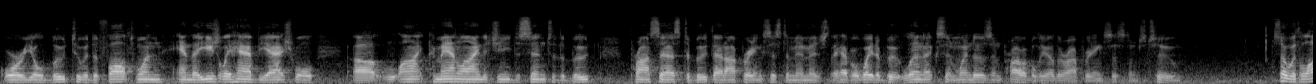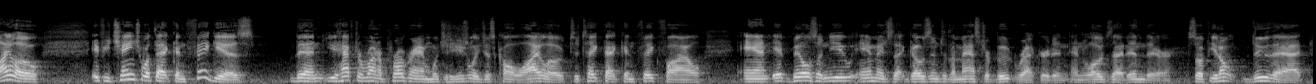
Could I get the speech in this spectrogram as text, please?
or you'll boot to a default one. And they usually have the actual uh, line, command line that you need to send to the boot process to boot that operating system image. They have a way to boot Linux and Windows and probably other operating systems too. So with Lilo, if you change what that config is, then you have to run a program, which is usually just called Lilo, to take that config file and it builds a new image that goes into the master boot record and, and, loads that in there. So if you don't do that,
